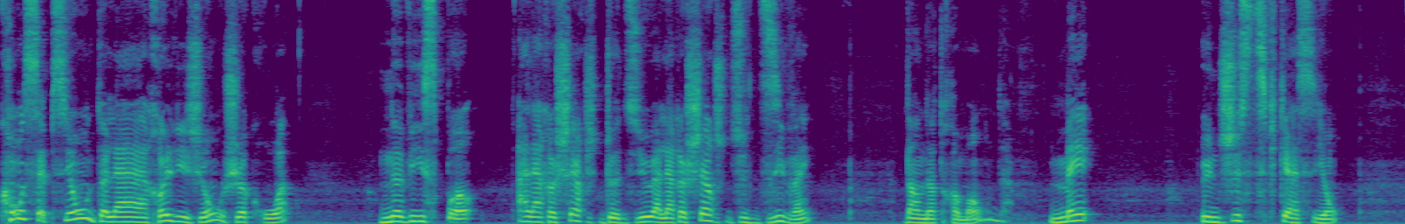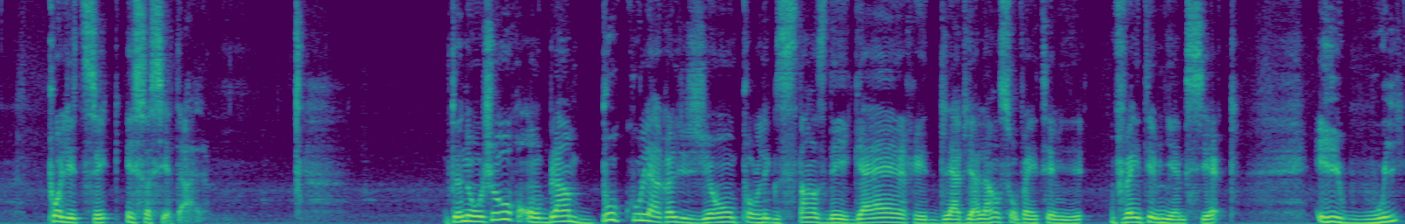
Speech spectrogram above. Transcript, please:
conception de la religion, je crois, ne vise pas à la recherche de Dieu, à la recherche du divin dans notre monde, mais une justification politique et sociétale. De nos jours, on blâme beaucoup la religion pour l'existence des guerres et de la violence au 21e siècle. Et oui,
